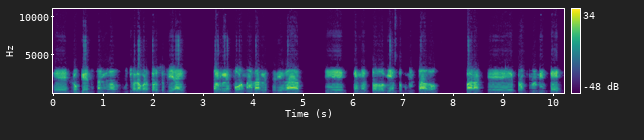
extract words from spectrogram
este, lo que nos ha ayudado mucho el Laboratorio Sofía es darle forma, darle seriedad, eh, tener todo bien documentado para que próximamente,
